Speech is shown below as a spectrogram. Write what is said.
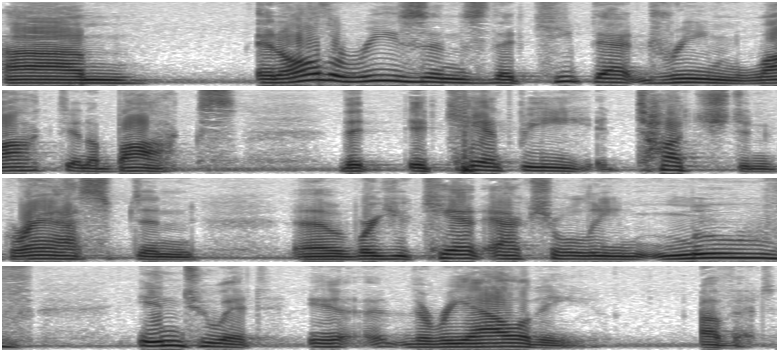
Um, and all the reasons that keep that dream locked in a box that it can't be touched and grasped and uh, where you can't actually move into it, the reality of it.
